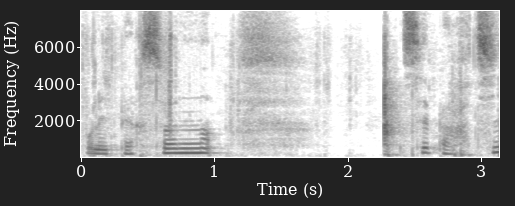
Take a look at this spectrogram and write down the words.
pour les personnes, c'est parti.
